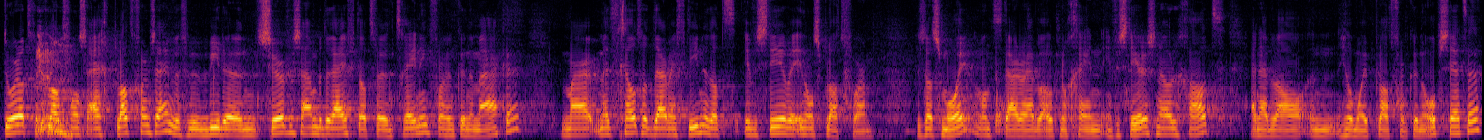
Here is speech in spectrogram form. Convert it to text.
doordat we klant van ons eigen platform zijn, we bieden een service aan bedrijf dat we een training voor hun kunnen maken. Maar met het geld wat we daarmee verdienen, dat investeren we in ons platform. Dus dat is mooi, want daardoor hebben we ook nog geen investeerders nodig gehad. En hebben we al een heel mooi platform kunnen opzetten.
